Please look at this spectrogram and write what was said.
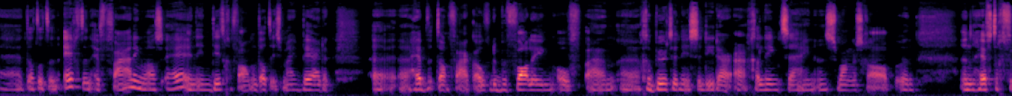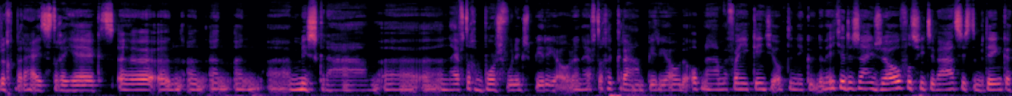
uh, dat het een, echt een ervaring was. Hè? En in dit geval, dat is mijn werk, uh, hebben we het dan vaak over de bevalling of aan uh, gebeurtenissen die daaraan gelinkt zijn. Een zwangerschap, een, een heftig vruchtbaarheidstraject, een, een, een, een miskraam, een heftige borstvoedingsperiode, een heftige kraamperiode, opname van je kindje op de NICU. Weet je, er zijn zoveel situaties te bedenken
